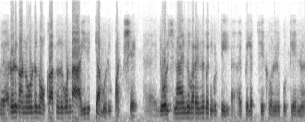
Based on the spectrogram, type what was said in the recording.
വേറൊരു കണ്ണുകൊണ്ട് നോക്കാത്തത് കൊണ്ടായിരിക്കാം ഒരു പക്ഷേ. ജോൾസന എന്ന് പറയുന്ന പെൺകുട്ടി എപ്പിലെപ്സിയൊക്കെ ഉള്ളൊരു കുട്ടി എന്നെ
